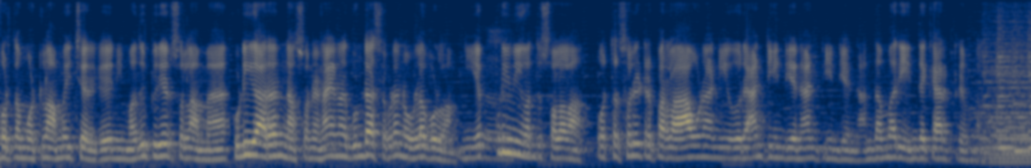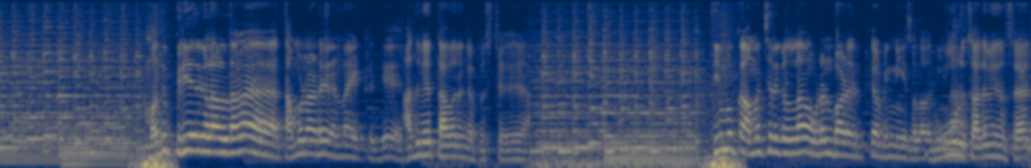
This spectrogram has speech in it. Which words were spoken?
பொறுத்த மட்டும் அமைச்சருக்கு நீ மது பிரியர் சொல்லாம குடிகாரன் நான் சொன்னேன்னா என்ன குண்டாஸ்ல கூட நான் உள்ள போடுவாங்க. நீ எப்படி நீ வந்து சொல்லலாம்? ஒருத்தர் சொல்லிட்டு இருப்பார்ல ஆவுனா நீ ஒரு ஆன்டி இந்தியன் ஆன்டி இந்தியன் அந்த மாதிரி இந்த கேரக்டர் இவங்க மது பிரியர்களால் தானே தமிழ்நாடே ரன் ஆயிட்டு இருக்கு. அதுவே தவறுங்க ஃபர்ஸ்ட் திமுக அமைச்சர்கள்லாம் உடன்பாடு இருக்கு அப்படின்னு நீங்க சொல்ல நூறு சதவீதம் சார்.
